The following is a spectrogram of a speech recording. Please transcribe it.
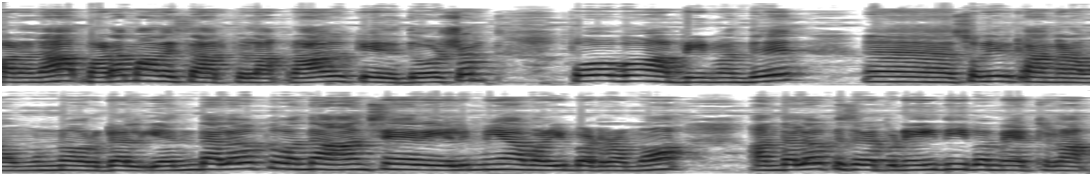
பண்ணலாம். வடமாலை சாத்தலாம். ராகுக்கு தோஷம் போகும் அப்படின்னு வந்து சொல்லியிருக்காங்க நம்ம முன்னோர்கள். எந்த அளவுக்கு வந்து ஆஞ்சநேயரை எளிமையாக வழிபடுறோமோ அந்த அளவுக்கு சிறப்பு நெய் தீபம் ஏற்றலாம்.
